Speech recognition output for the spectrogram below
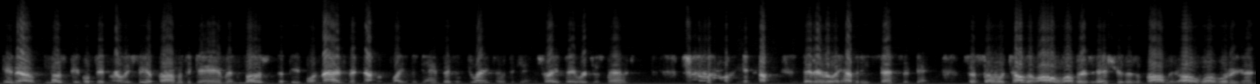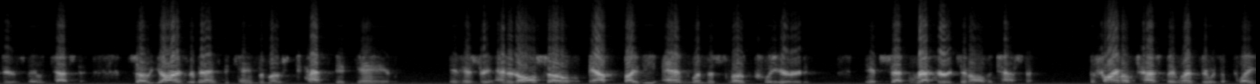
you know most people didn't really see a problem with the game and most of the people in management never played the game. They didn't do anything with the games, right? They were just managing. So you know they didn't really have any sense of game. So someone would tell them, oh well, there's an issue, there's a problem. Oh well, what are you going to do? So they would test it. So Yars Revenge became the most tested game in history. And it also, by the end, when the smoke cleared, it set records in all the testing. The final test they went through was a play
